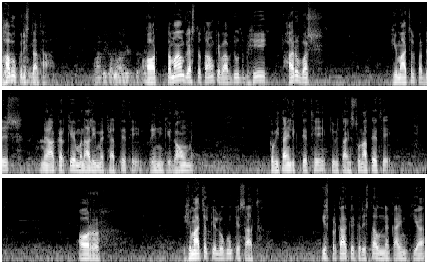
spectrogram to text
भावुक रिश्ता था। और तमाम व्यस्तताओं के बावजूद भी हर वर्ष हिमाचल प्रदेश में आकर के मनाली में ठहरते थे प्रेणी के गाँव में। कविताएँ लिखते थे, कविताएँ सुनाते थे। और हिमाचल के लोगों के साथ इस प्रकार के एक रिश्ता उनने कायम किया,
